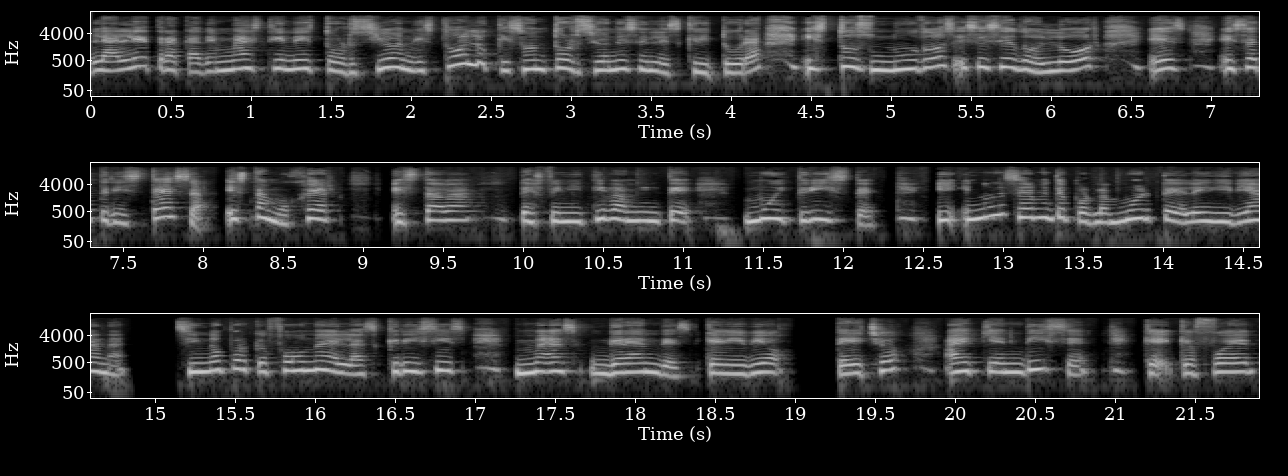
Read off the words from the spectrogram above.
la letra que además tiene torsiones, todo lo que son torsiones en la escritura, estos nudos, es ese dolor, es esa tristeza. Esta mujer estaba definitivamente muy triste y, no necesariamente por la muerte de Lady Diana, sino porque fue una de las crisis más grandes que vivió. De hecho, hay quien dice que, que fue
